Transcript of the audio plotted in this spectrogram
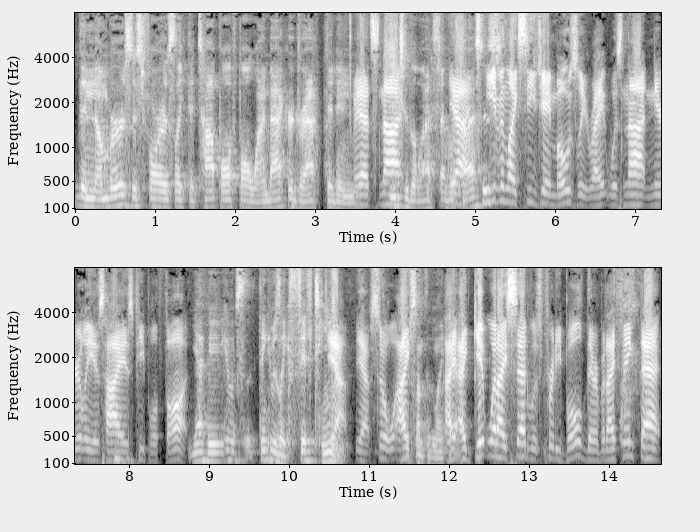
the numbers as far as like the top off ball linebacker drafted in yeah, it's not, each of the last several yeah, classes? Even like C.J. Mosley, right, was not nearly as high as people thought. Yeah, I think it was. I think it was like 15. Yeah, yeah. So I something like I, I get what I said was pretty bold there, but I think that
